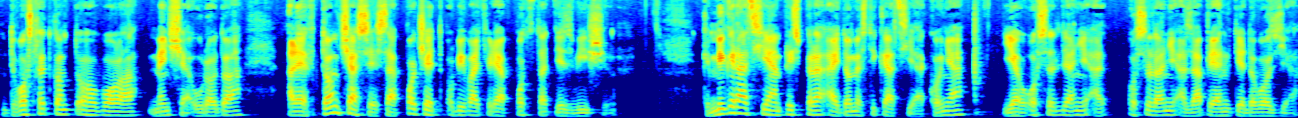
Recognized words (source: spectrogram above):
Dôsledkom toho bola menšia úroda ale v tom čase sa počet obyvateľia podstatne zvýšil. K migráciám prispela aj domestikácia konia, jeho osedlanie a, osedlanie a zapriahnutie do vozia,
